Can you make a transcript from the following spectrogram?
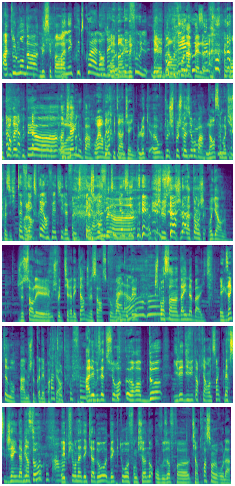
Ah, tout le monde a. Mais c'est pas vrai. On écoute quoi alors On du réécoute coup de foule. Il y a eu Eh ben, beaucoup trop d'appels. On peut réécouter euh, un Jane ou pas Ouais, on va écouter un Jane. Le- euh, on peut, Je peux choisir ou pas Non, c'est moi qui choisis. T'as fait exprès en fait, il a fait exprès. Il a rien qu'on du fait tout un. sais, je- Attends, je- regarde. Je sors les. Je vais te tirer les cartes, je vais savoir ce qu'on va Alors, écouter. Je pense à un Dynabite. Exactement. Ah, mais je le connais par Ah, cœur. t'es trop fort. Allez, vous êtes sur Europe 2. Il est 18h45. Merci Jane, à Merci bientôt. beaucoup. Au revoir. Et puis on a des cadeaux. Dès que tout refonctionne, on vous offre euh, tiens 300 euros là.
